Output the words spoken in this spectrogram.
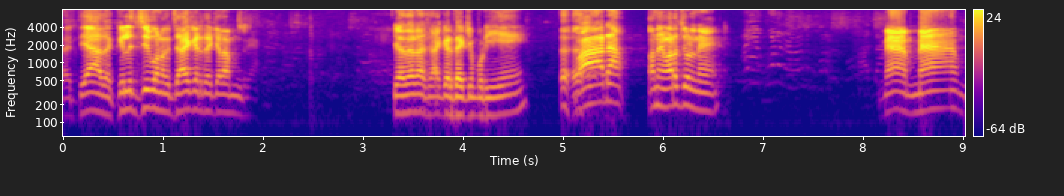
பத்தியா அதை கிழிச்சு உனக்கு ஜாக்கெட் தைக்கலாம்ன்றேன் எதடா ஜாக்கெட் தைக்க முடியும்? வாடா உன்னை வர சொல்லேன் மேம் மேம்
